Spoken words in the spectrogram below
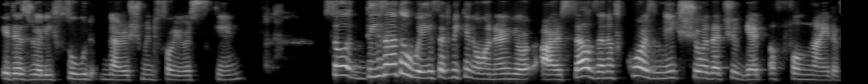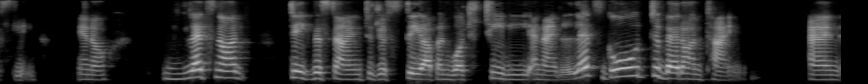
It is really food nourishment for your skin so these are the ways that we can honor your ourselves and of course make sure that you get a full night of sleep you know. Let's not take this time to just stay up and watch tv and night. Let's go to bed on time and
